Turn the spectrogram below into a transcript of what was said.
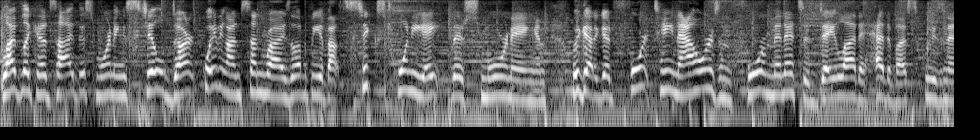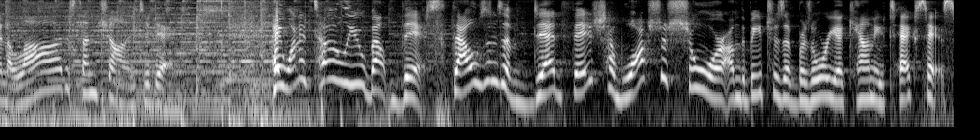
Live look outside this morning still dark, waiting on sunrise. That'll be about 628 this morning. And we got a good 14 hours and four minutes of daylight ahead of us, squeezing in a lot of sunshine today. Hey, I want to tell you about this. Thousands of dead fish have washed ashore on the beaches of Brazoria County, Texas.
